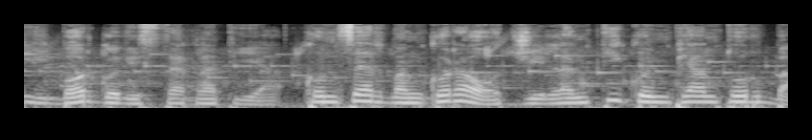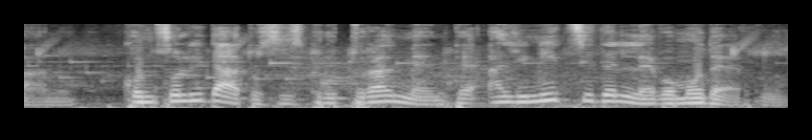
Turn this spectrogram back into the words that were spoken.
Il borgo di Sternatia conserva ancora oggi l'antico impianto urbano, consolidatosi strutturalmente agli inizi dell'Evo moderno.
